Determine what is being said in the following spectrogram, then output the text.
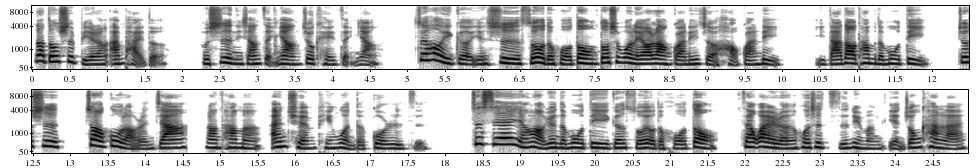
那都是别人安排的，不是你想怎样就可以怎样。最后一个也是所有的活动都是为了要让管理者好管理，以达到他们的目的，就是照顾老人家，让他们安全平稳的过日子。这些养老院的目的跟所有的活动，在外人或是子女们眼中看来，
